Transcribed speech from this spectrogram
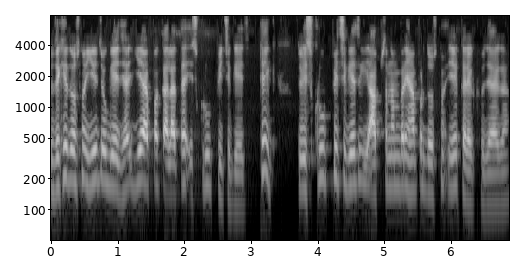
तो देखिए दोस्तों ये जो गेज है, ये आपका कहलाता है स्क्रू पिच गेज ठीक? तो screw pitch gauge option number यहाँ पर दोस्तों ए करेक्ट हो जाएगा।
